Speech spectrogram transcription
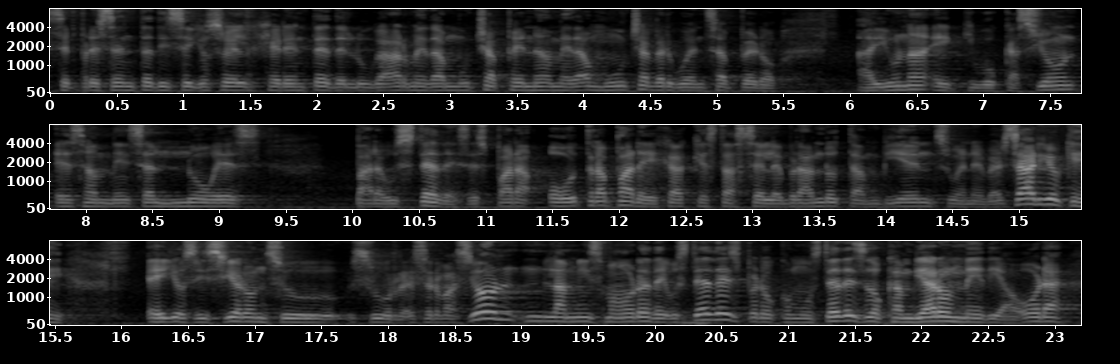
se presenta, dice, yo soy el gerente del lugar, me da mucha pena, me da mucha vergüenza, pero hay una equivocación, esa mesa no es para ustedes, es para otra pareja que está celebrando también su aniversario, que ellos hicieron su, su reservación la misma hora de ustedes, pero como ustedes lo cambiaron media hora,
